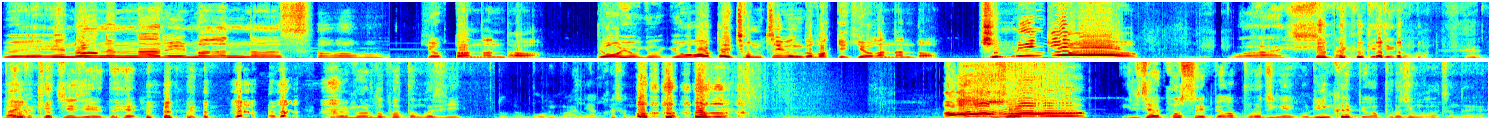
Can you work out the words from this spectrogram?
왜 너는 나를 만나서 기억도 안 난다. 요 요 요 요때 점 찍은 거밖에 기억 안 난다. 김민기 와, 씨, 마이크 깨지는 거 봐라. 마이크 개 찢어지는데. 얼마나 높았던 거지? 너는 몸이 많이 약하셨나? 이제 리젤포스의 뼈가 부러진 게 아니고 링크의 뼈가 부러진 것 같은데.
